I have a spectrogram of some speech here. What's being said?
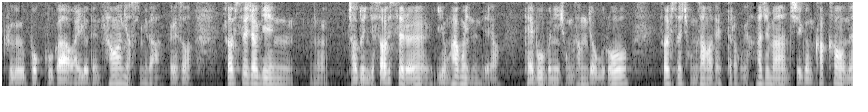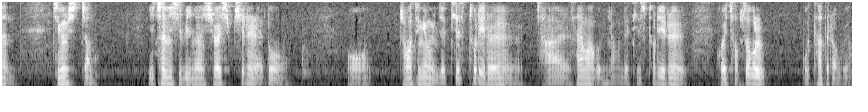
그 복구가 완료된 상황이었습니다. 그래서 서비스적인 어, 저도 이제 서비스를 이용하고 있는데요. 대부분이 정상적으로 서비스 정상화 됐더라고요. 하지만 지금 카카오는 지금 시점 2022년 10월 17일에도 어, 저 같은 경우 이제 티스토리를 잘 사용하거든요. 근데 티스토리를 거의 접속을 못 하더라고요.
